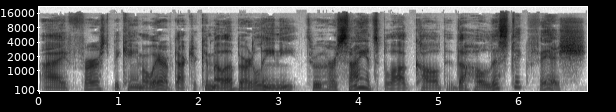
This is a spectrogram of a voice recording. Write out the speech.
I first became aware of Dr. Camilla Bertolini through her science blog called The Holistic Fish.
